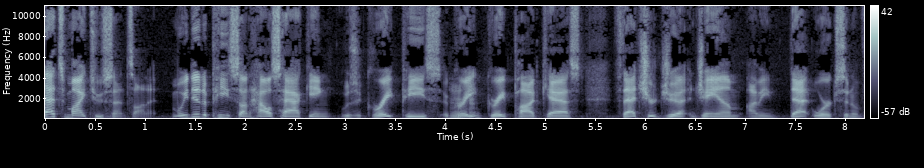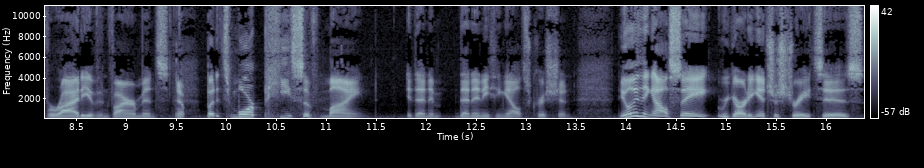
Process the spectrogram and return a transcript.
that's my two cents on it. We did a piece on house hacking. It was a great piece, a great, mm-hmm. great podcast. If that's your jam, I mean, that works in a variety of environments. Yep. But it's more peace of mind than than anything else, Christian. The only thing I'll say regarding interest rates is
